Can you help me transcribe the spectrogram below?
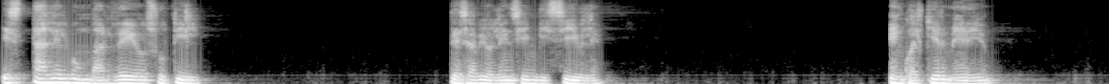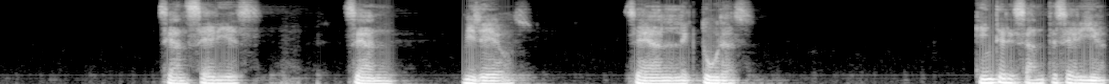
es tal el bombardeo sutil de esa violencia invisible en cualquier medio, sean series, sean videos, sean lecturas. Qué interesante sería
